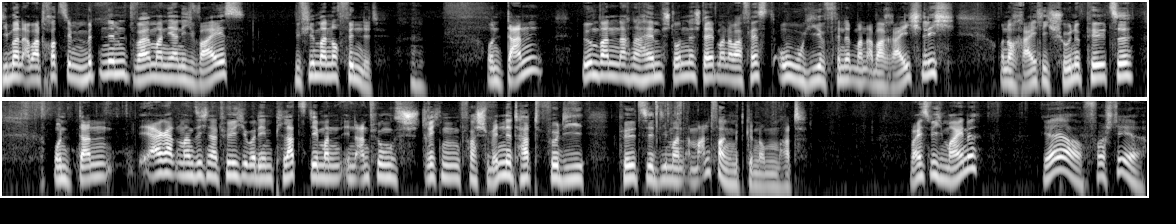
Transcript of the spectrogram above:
Die man aber trotzdem mitnimmt, weil man ja nicht weiß, wie viel man noch findet. Und dann, irgendwann nach einer halben Stunde, stellt man aber fest, oh, hier findet man aber reichlich und auch reichlich schöne Pilze. Und dann ärgert man sich natürlich über den Platz, den man in Anführungsstrichen verschwendet hat für die Pilze, die man am Anfang mitgenommen hat. Weißt du, wie ich meine? Ja, ja, verstehe.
